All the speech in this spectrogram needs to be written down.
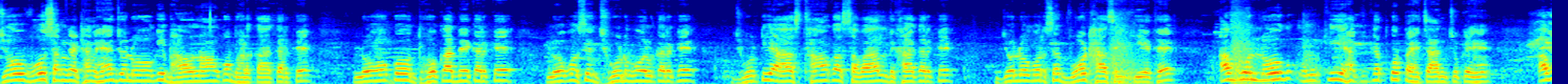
जो वो संगठन हैं, जो लोगों की भावनाओं को भड़का करके, लोगों को धोखा दे करके, लोगों से झूठ बोल करके, झूठी आस्थाओं का सवाल दिखा करके जो लोगों से वोट हासिल किए थे, अब वो लोग उनकी हकीकत को पहचान चुके हैं। अब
